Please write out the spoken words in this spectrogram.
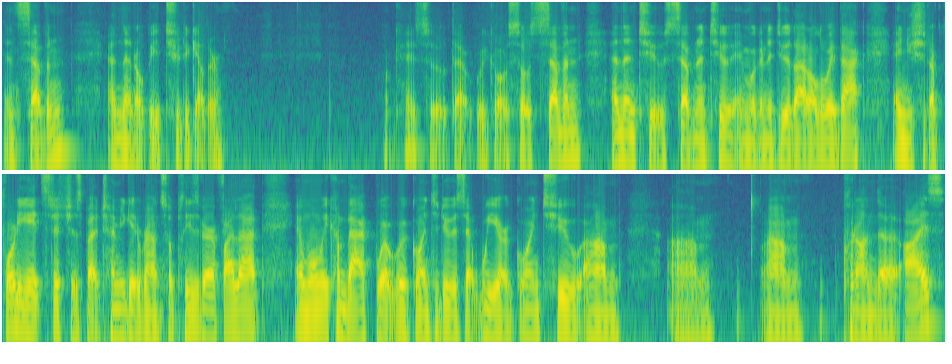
and seven, and then it'll be two together. Okay, so that we go. So seven and then two, seven and two, and we're gonna do that all the way back. And you should have 48 stitches by the time you get around. So please verify that. And when we come back, what we're going to do is that we are going to um, um, um, put on the eyes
